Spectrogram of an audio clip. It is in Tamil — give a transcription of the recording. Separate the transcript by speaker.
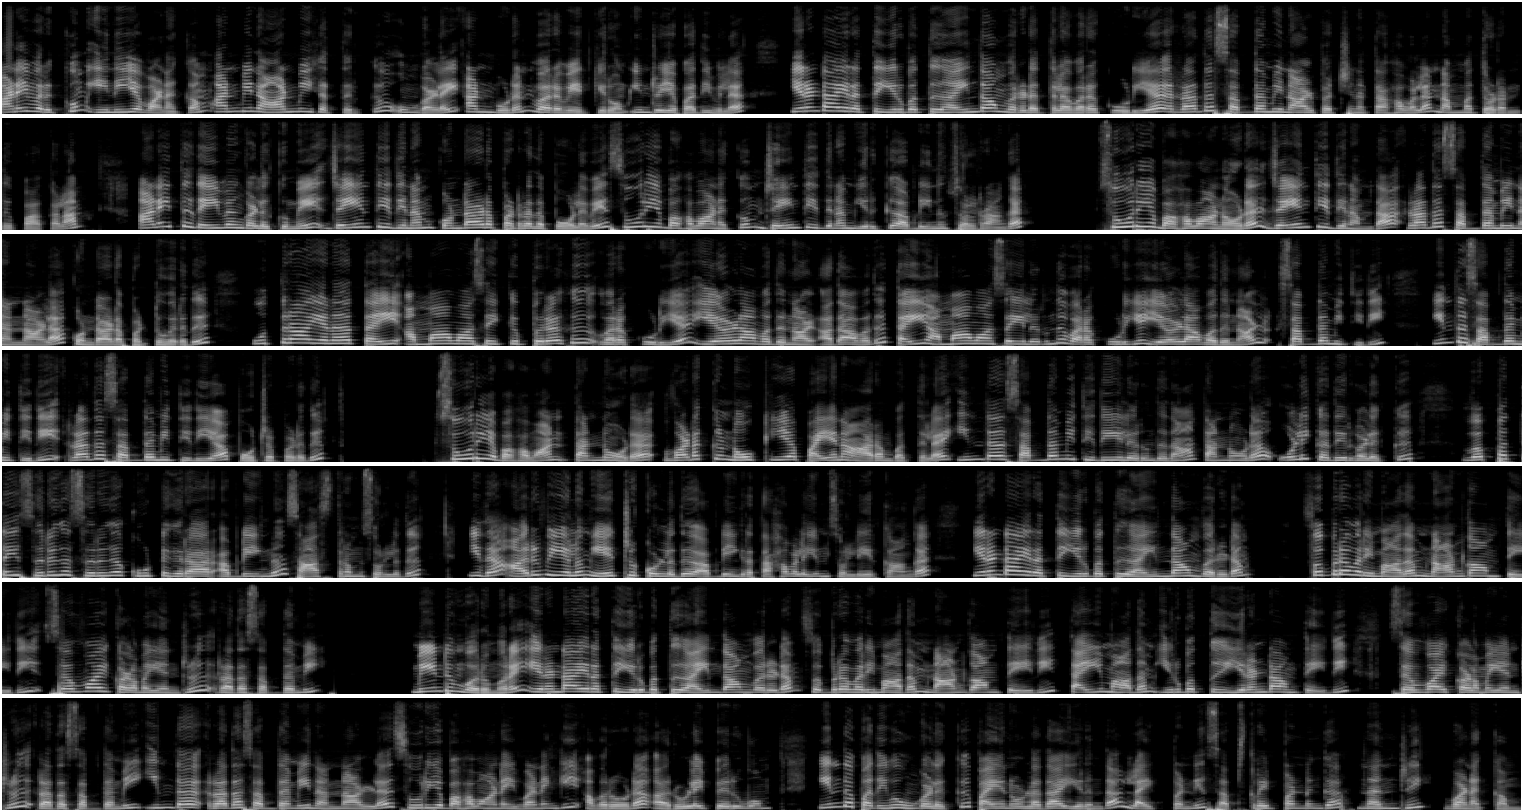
Speaker 1: அனைவருக்கும் இனிய வணக்கம். அன்பின் ஆன்மீகத்திற்கு உங்களை அன்புடன் வரவேற்கிறோம். இன்றைய பதிவில் இரண்டாயிரத்து இருபத்தி ஐந்தாம் வருடத்தில் வரக்கூடிய ரத சப்தமி நாள் பற்றின தகவலை நம்ம தொடர்ந்து பார்க்கலாம். அனைத்து தெய்வங்களுக்குமே ஜெயந்தி தினம் கொண்டாடப்படுறத போலவே சூரிய பகவானுக்கும் ஜெயந்தி தினம் இருக்கு அப்படின்னு சொல்றாங்க. சூரிய பகவானோட ஜெயந்தி தினம்தான் ரத சப்தமி நன்னாளா கொண்டாடப்பட்டு வருது. உத்தராயண தை அமாவாசைக்கு பிறகு வரக்கூடிய ஏழாவது நாள் அதாவது தை அமாவாசையிலிருந்து வரக்கூடிய ஏழாவது நாள் சப்தமி திதி. இந்த சப்தமி திதி ரத சப்தமி திதியா போற்றப்படுது. சூரிய பகவான் தன்னோட வடக்கு நோக்கிய பயண ஆரம்பத்துல இந்த சப்தமி திதியிலிருந்து தான் தன்னோட ஒளி கதிர்களுக்கு வெப்பத்தை சிறுக சிறுக கூட்டுகிறார் அப்படின்னு சாஸ்திரம் சொல்லுது. இதை அறிவியலும் ஏற்றுக்கொள்ளுது அப்படிங்கிற தகவலையும் சொல்லியிருக்காங்க. இரண்டாயிரத்தி இருபத்தி ஐந்தாம் வருடம் பிப்ரவரி மாதம் நான்காம் தேதி செவ்வாய்க்கிழமையன்று ரத சப்தமி மீண்டும் ஒருமுறை இரண்டாயிரத்து இருபத்தி ஐந்தாம் வருடம் பிப்ரவரி மாதம் நான்காம் தேதி தை மாதம் இருபத்து இரண்டாம் தேதி செவ்வாய்க்கிழமையன்று ரத சப்தமி இந்த ரத சப்தமி நன்னாளில் சூரிய பகவானை வணங்கி அவரோட அருளை பெறுவோம். இந்த பதிவு உங்களுக்கு பயனுள்ளதாக இருந்தால் லைக் பண்ணி சப்ஸ்கிரைப் பண்ணுங்க. நன்றி வணக்கம்.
